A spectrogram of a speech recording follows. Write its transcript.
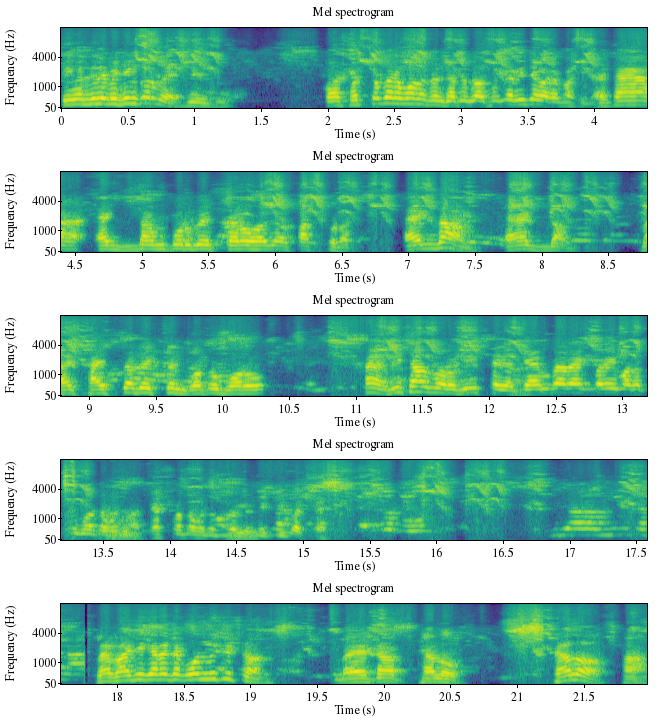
ফিমেল দিলে মিটিং করবে? জি জি। ছোট্ট করে বলেছেন যাতে দশ হাজার দিতে পারে পাখিটা এটা একদম পড়বে তেরো হাজার পাঁচশো টাকা। একদম? একদম। ভাই সাইজটা দেখছেন কত বড়? হ্যাঁ বিশাল বড় বিশ টাকা ক্যামেরার একবারই মাথা থেকে মাথা পর্যন্ত এক কথা মাথা পর্যন্ত দেখতে পাচ্ছেন। ভাই কোন মিউটিশন ভাই এটা হ্যালো হ্যালো হ্যাঁ।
